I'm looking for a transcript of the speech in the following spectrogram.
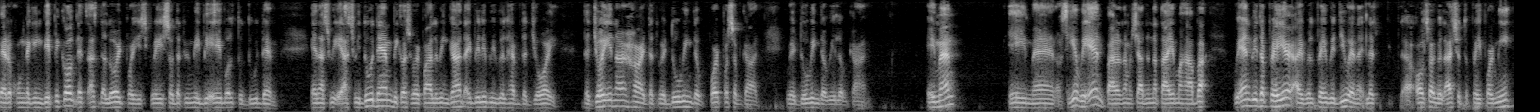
pero kung naging difficult, let's ask the Lord for His grace so that we may be able to do them. And as we as we do them, because we're following God, I believe we will have the joy. The joy in our heart that we're doing the purpose of God. We're doing the will of God. Amen? Amen. O sige, we end para na masyado na tayo mahaba. We end with a prayer. I will pray with you and let uh, also I will ask you to pray for me.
